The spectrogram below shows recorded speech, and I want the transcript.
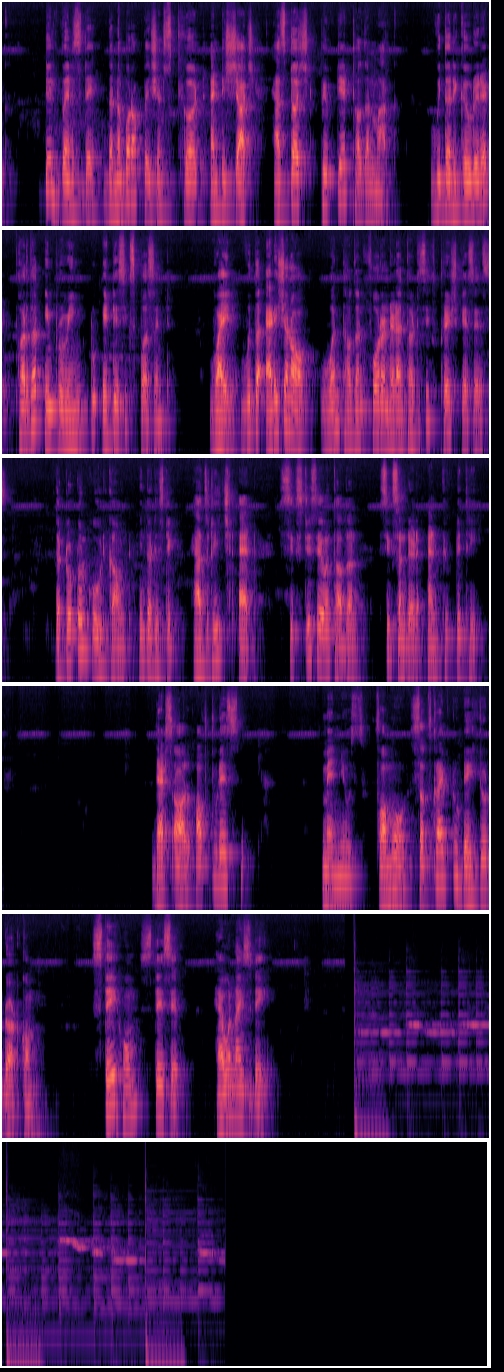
till Wednesday, the number of patients cured and discharged has touched 58,000 mark with the recovery rate further improving to 86%, while with the addition of 1,436 fresh cases, the total COVID count in the district has reached at 67,653. That's all of today's main news. For more, subscribe to digital.com Stay home, stay safe. Have a nice day.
